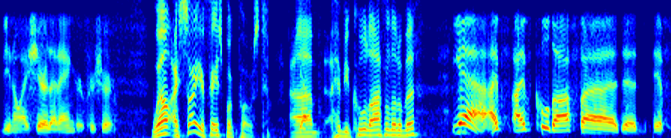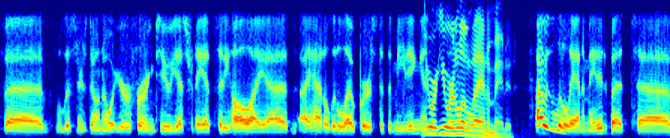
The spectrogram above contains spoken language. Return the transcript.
you know I share that anger for sure. Well, I saw your Facebook post. Uh, Have you cooled off a little bit? Yeah, I've I've cooled off. Uh, if uh, listeners don't know what you're referring to, yesterday at City Hall, I uh, I had a little outburst at the meeting. And you were you were a little animated. I was a little animated, but uh,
